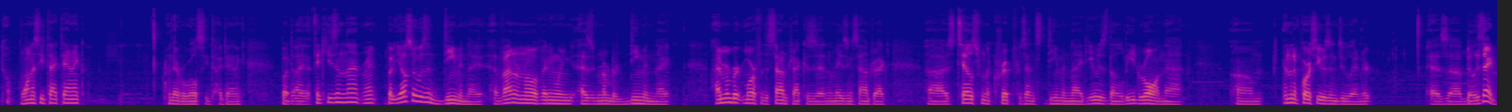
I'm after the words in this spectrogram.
don't want to see Titanic. I never will see Titanic. But I think he's in that, right? But he also was in Demon Knight. If I don't know if anyone has remembered Demon Knight, I remember it more for the soundtrack because it's an amazing soundtrack. Uh, Tales from the Crypt presents Demon Knight. He was the lead role in that. Um, and then, of course, he was in Zoolander as uh, Billy Zane.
